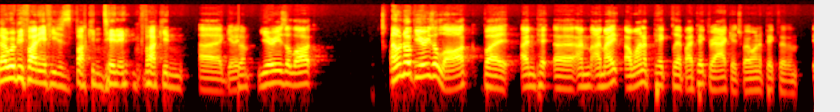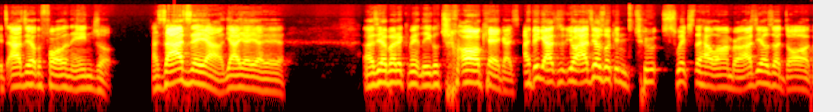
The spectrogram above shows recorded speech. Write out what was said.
That would be funny if he just fucking didn't fucking uh get it. Yuri is a lock. I don't know if Yuri's a lock, but I'm uh, I'm I might I want to pick flip. I picked Rakic, but I want to pick them. It's Aziel the Fallen Angel. Azazel. Yeah, yeah, yeah, yeah, yeah. Aziel better commit legal. Oh, okay, guys. I think Az- yo Aziel's looking to switch the hell on, bro. Aziel's a dog.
